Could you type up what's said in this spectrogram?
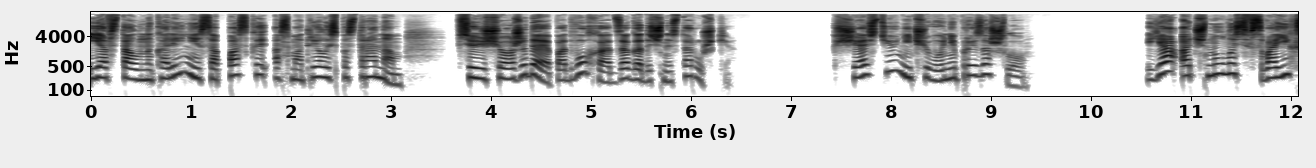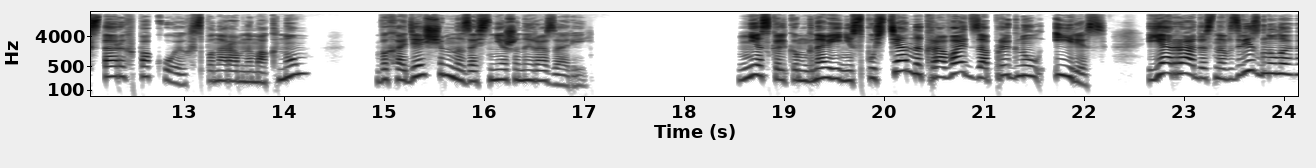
Я встала на колени и с опаской осмотрелась по сторонам, все еще ожидая подвоха от загадочной старушки. К счастью, ничего не произошло. Я очнулась в своих старых покоях с панорамным окном, выходящим на заснеженный розарий. Несколько мгновений спустя на кровать запрыгнул Ирис. Я радостно взвизгнула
